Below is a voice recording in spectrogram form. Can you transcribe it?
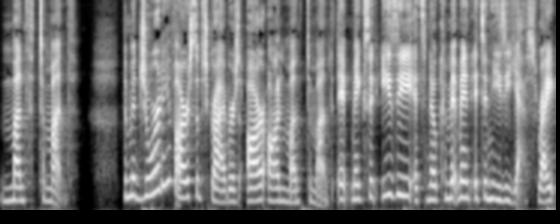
month to month? The majority of our subscribers are on month to month. It makes it easy. It's no commitment. It's an easy yes, right?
